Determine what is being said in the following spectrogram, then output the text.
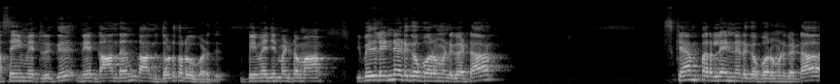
அசைன்மெண்ட் இருக்குது நே காந்தம் காந்தத்தோட தொடர்புபடுது. இப்போ இமேஜின் பண்ணிட்டோமா? இப்போ இதில் என்ன எடுக்க போகிறோம்னு கேட்டால் ஸ்கேம்பரில் என்ன எடுக்க போகிறோம்னு கேட்டால்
